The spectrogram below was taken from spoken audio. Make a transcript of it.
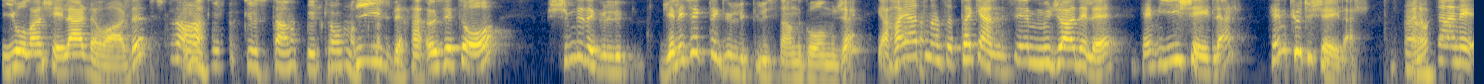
iyi olan şeyler de vardı. Hiçbir zaman Ama- güllük gülistanlık bir ülke olmadı. Değildi. Ha, özeti o. Şimdi de güllük, gelecek de güllük gülistanlık olmayacak. Ya hayatın aslında ta kendisi hem mücadele, hem iyi şeyler, hem kötü şeyler. Yani o Evet. yüzden hani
